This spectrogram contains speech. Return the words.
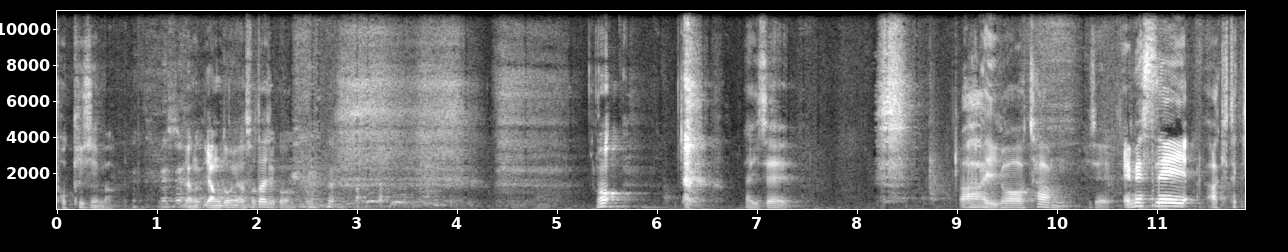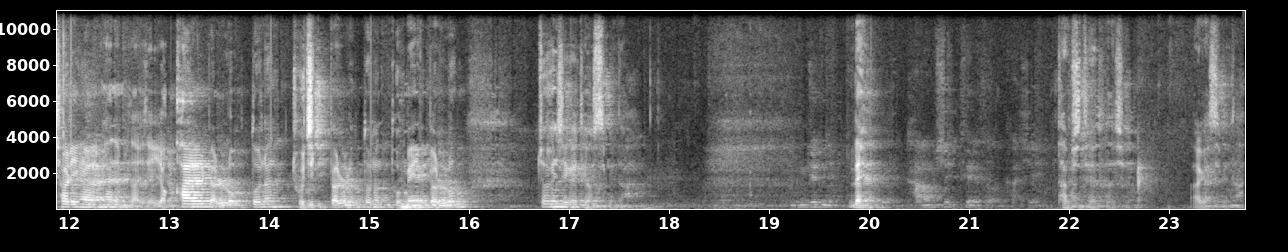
버킷이 막 양, 양동이가 쏟아질 것 같고 어? 야, 이제 아 이거 참 이제 MSA 아키텍처링을 해야 됩니다. 이제 역할별로 또는 조직별로 또는 도메인별로 쪼개지게 되었습니다. 네, 다음 시트에서 다시 다음 시트에서 다시 알겠습니다.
